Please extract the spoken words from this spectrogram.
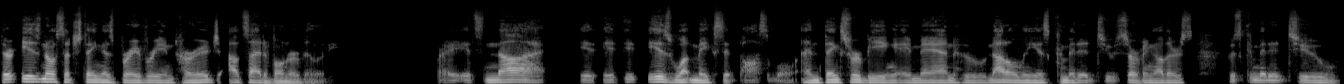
there is no such thing as bravery and courage outside of vulnerability, right? It's not, it, it, it is what makes it possible. And thanks for being a man who not only is committed to serving others, who's committed to,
